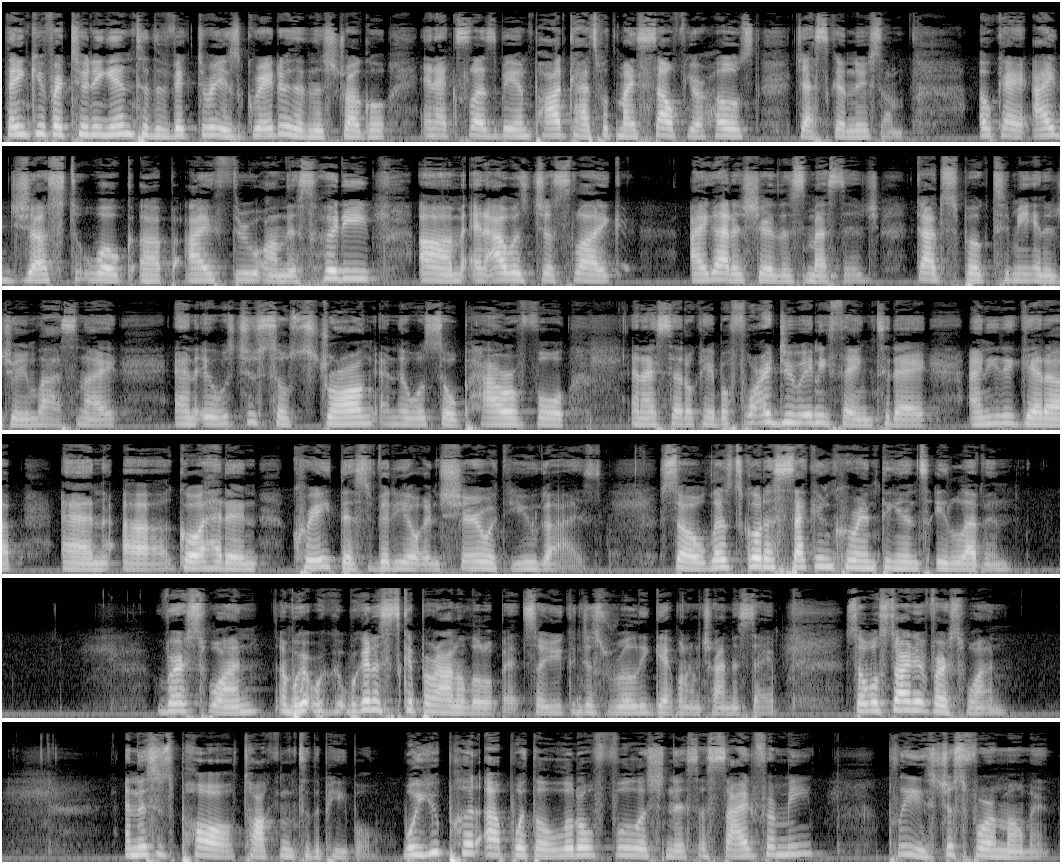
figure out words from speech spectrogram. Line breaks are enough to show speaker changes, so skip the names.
Thank you for tuning in to The Victory is Greater Than the Struggle, an ex lesbian podcast with myself, your host, Jessica Newsom. Okay, I just woke up. I threw on this hoodie, um, and I was just like, I got to share this message. God spoke to me in a dream last night, and it was just so strong and it was so powerful. And I said, okay, before I do anything today, I need to get up and uh, go ahead and create this video and share with you guys. So let's go to Second Corinthians 11, verse 1. And we're, we're, we're going to skip around a little bit so you can just really get what I'm trying to say. So we'll start at verse 1. And this is Paul talking to the people. Will you put up with a little foolishness aside from me? Please, just for a moment.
